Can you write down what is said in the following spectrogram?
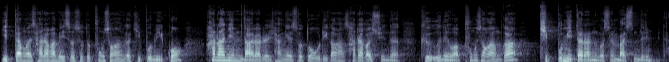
이 땅을 살아감에 있어서도 풍성함과 기쁨이 있고, 하나님 나라를 향해서도 우리가 살아갈 수 있는 그 은혜와 풍성함과 기쁨이 있다라는 것을 말씀드립니다.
